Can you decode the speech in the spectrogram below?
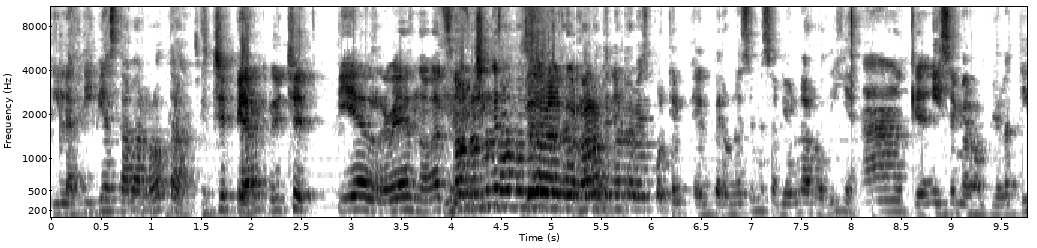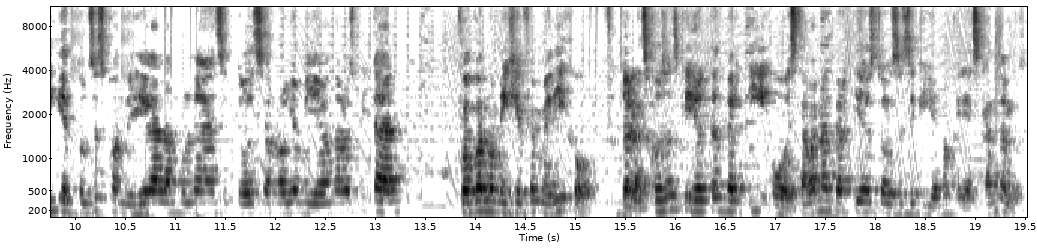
y la tibia estaba rota. Pinche pie, al revés, ¿no? No, no, no, no, no, no, no, no tenía al revés porque el, el peroné se me salió en la rodilla Ah, ok. y se me rompió la tibia. Entonces, cuando llega la ambulancia y todo ese rollo, me llevan al hospital. Fue cuando mi jefe me dijo: De las cosas que yo te advertí o estaban advertidos todos, es de que yo no quería escándalos.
